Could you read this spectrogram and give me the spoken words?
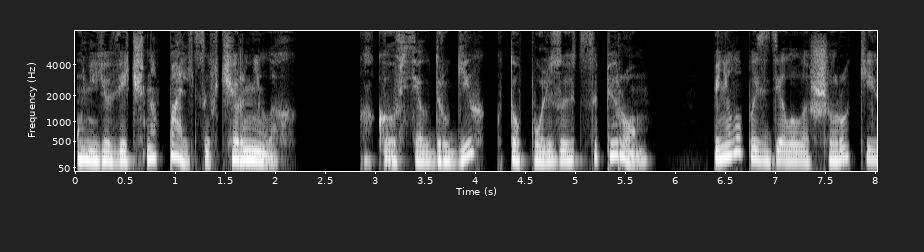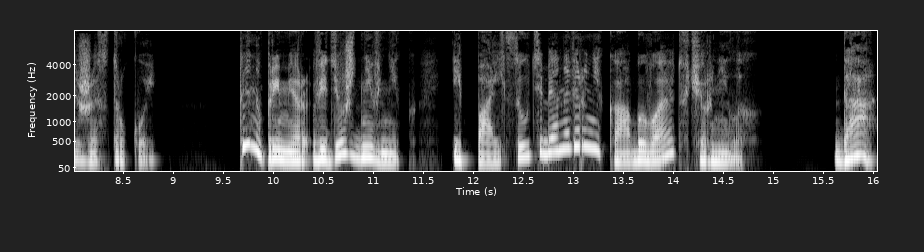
У нее вечно пальцы в чернилах. Как и у всех других, кто пользуется пером. Пенелопа сделала широкий жест рукой. «Ты, например, ведешь дневник, и пальцы у тебя наверняка бывают в чернилах». «Да,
